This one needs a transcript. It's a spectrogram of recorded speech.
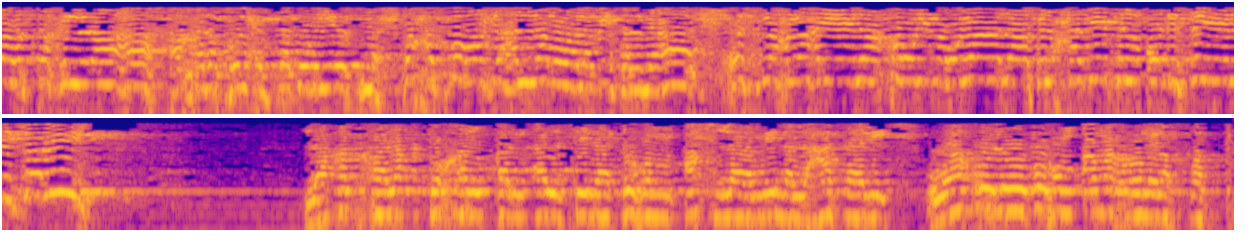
له اتق الله أخذته العزة بالإثم فحسبه جهنم ولبئس المهاد. اسمع معي إلى قول مولانا في الحديث القدسي الجليل لقد خلقت خلقا ألسنتهم أحلى من العسل وقلوبهم أمر من الصبر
